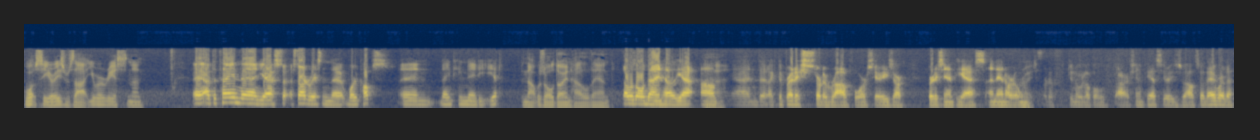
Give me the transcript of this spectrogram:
What series was that you were racing then? Uh, at the time, then, yes, I started racing the World Cups in 1998. And that was all downhill then? That was all downhill, yeah. Um, uh-huh. And uh, like the British sort of RAV4 series or British NPS, and then our own right. sort of, you know, local Irish NPS series as well. So they were the.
